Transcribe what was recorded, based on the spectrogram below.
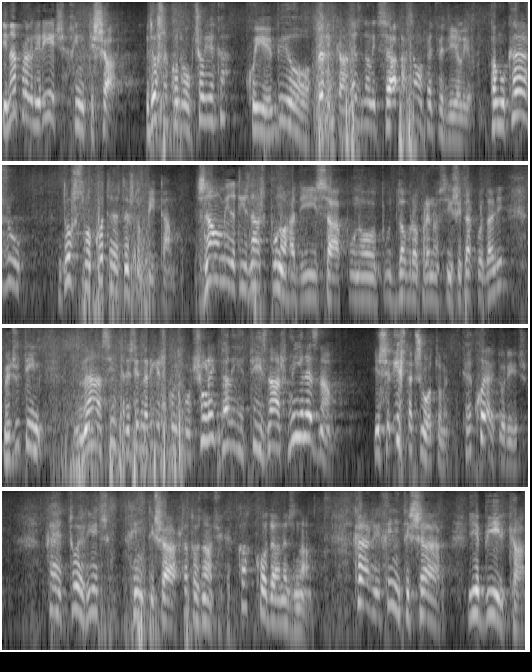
i napravili riječ hintišar. I došli kod ovog čovjeka koji je bio velika neznalica, a samo fetve dijelio. Pa mu kažu, došli smo kod te da nešto pitamo. Znamo mi da ti znaš puno hadisa, puno dobro prenosiš i tako dalje. Međutim, nas interes jedna riječ koju smo čuli, da li je ti znaš, mi ne znam. Jesi li išta čuo o tome? Kaj, koja je to riječ? Kaj, to je riječ hintiša. Šta to znači? Kaj, kako da ne znam? Kaže, hintišar je biljka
